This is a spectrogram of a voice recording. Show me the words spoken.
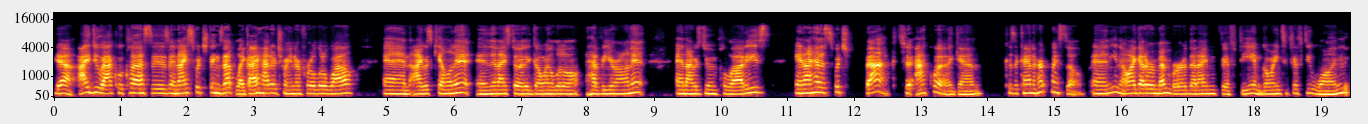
yeah. I do aqua classes and I switch things up. Like I had a trainer for a little while and I was killing it. And then I started going a little heavier on it and I was doing Pilates and I had to switch back to aqua again because it kind of hurt myself. And, you know, I got to remember that I'm 50, I'm going to 51,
